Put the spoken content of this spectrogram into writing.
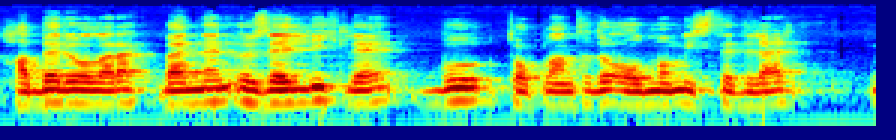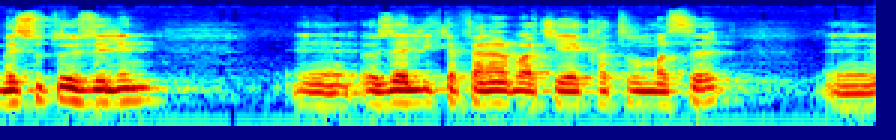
haberi olarak benden özellikle bu toplantıda olmamı istediler. Mesut Özil'in e, özellikle Fenerbahçe'ye katılması e,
